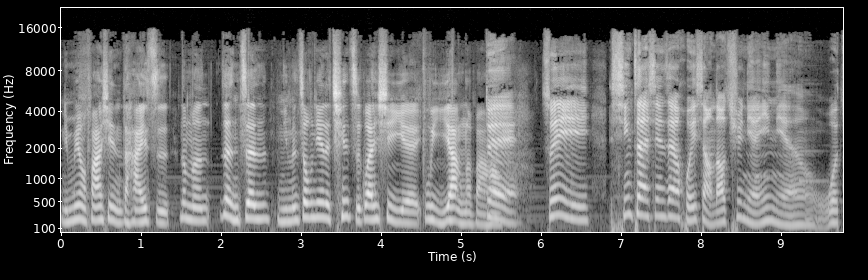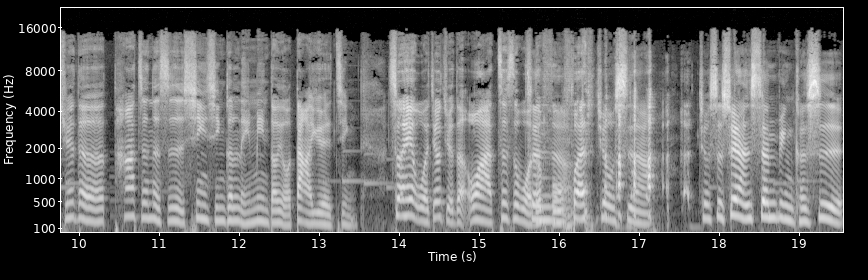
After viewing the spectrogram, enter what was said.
你没有发现你的孩子那么认真，你们中间的亲子关系也不一样了吧？对。所以，现在现在回想到去年一年，我觉得他真的是信心跟灵命都有大跃进，所以我就觉得哇，这是我的福分。就是啊，就是虽然生病，可是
